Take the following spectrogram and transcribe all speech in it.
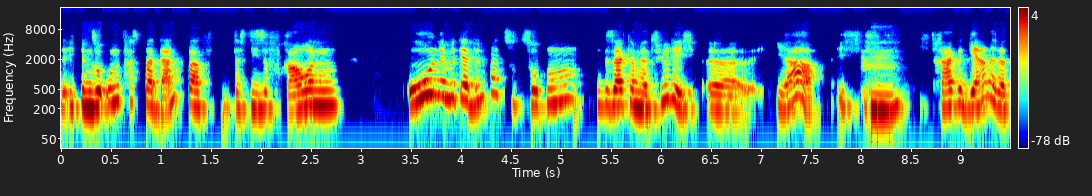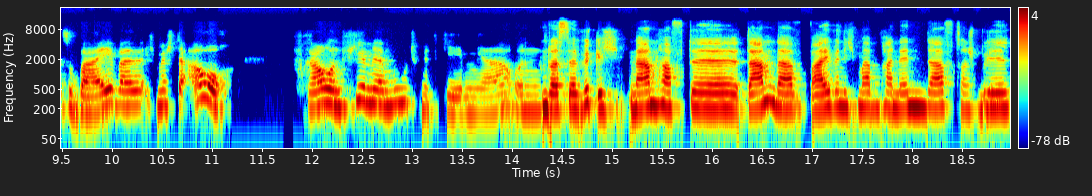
ich bin so unfassbar dankbar, dass diese Frauen ohne mit der Wimper zu zucken gesagt haben, natürlich, äh, ja, ich, mhm trage gerne dazu bei, weil ich möchte auch Frauen viel mehr Mut mitgeben, ja. Und, und du hast ja wirklich namhafte Damen dabei, wenn ich mal ein paar nennen darf, zum Beispiel mhm.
